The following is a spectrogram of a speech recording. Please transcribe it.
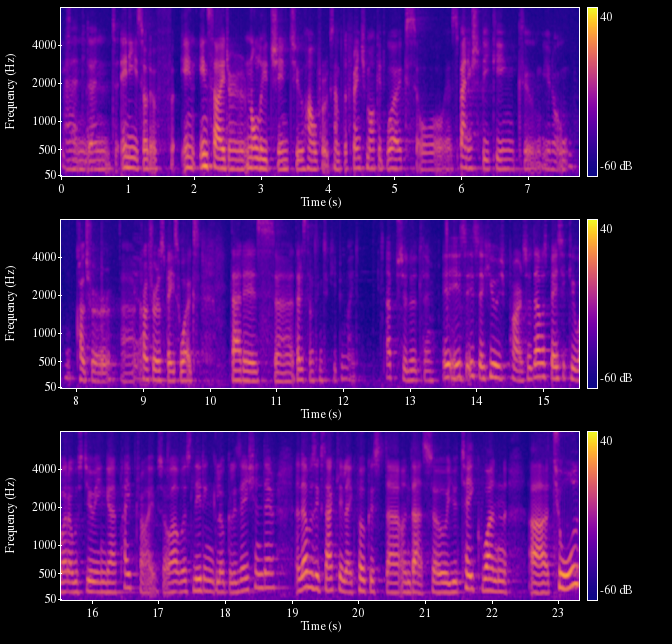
Exactly. And, and any sort of in, insider knowledge into how, for example, the French market works or Spanish speaking, you know, culture, uh, yeah. cultural space works, that is, uh, that is something to keep in mind. Absolutely. It's, it's a huge part. So that was basically what I was doing at Pipedrive. So I was leading localization there, and that was exactly like focused uh, on that. So you take one uh, tool,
